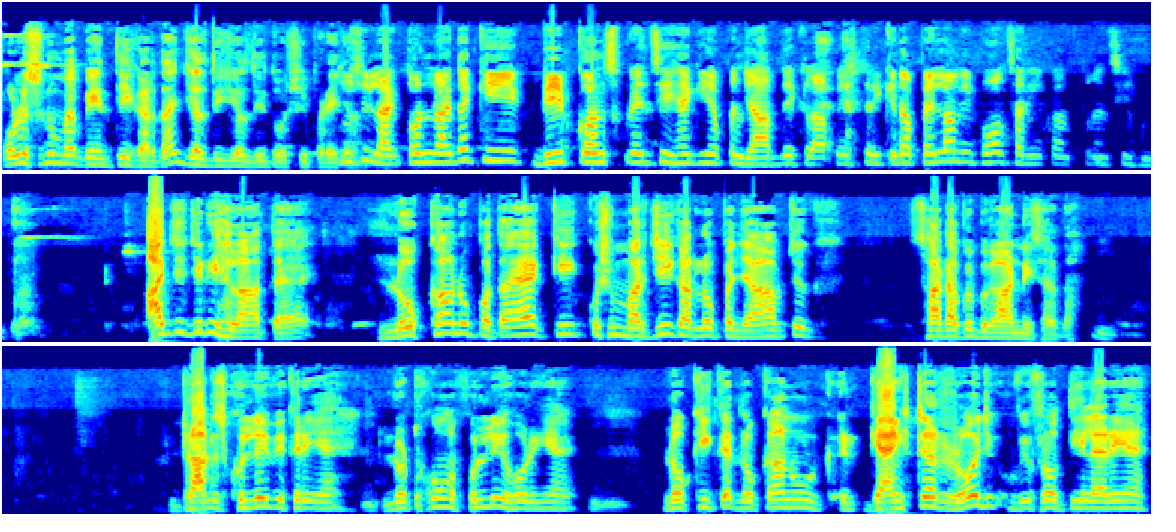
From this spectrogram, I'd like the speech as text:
ਪੁਲਿਸ ਨੂੰ ਮੈਂ ਬੇਨਤੀ ਕਰਦਾ ਜਲਦੀ ਜਲਦੀ ਦੋਸ਼ੀ ਫੜੇ ਜਾਣ। ਤੁਸੀਂ ਲੱਗ ਤੁਹਾਨੂੰ ਲੱਗਦਾ ਕਿ ਇੱਕ ਡੀਪ ਕਨਸਪੀਰੇਸੀ ਹੈਗੀ ਆ ਪੰਜਾਬ ਦੇ ਖਿਲਾਫ? ਇਸ ਤਰੀਕੇ ਨਾਲ ਪਹਿਲਾਂ ਵੀ ਬਹੁਤ ਸਾਰੀਆਂ ਕਨਸਪੀਰੇਸੀ ਹੁੰਦੀਆਂ ਅੱਜ ਜਿਹੜੀ ਹਾਲਾਤ ਹੈ ਲੋਕਾਂ ਨੂੰ ਪਤਾ ਹੈ ਕਿ ਕੁਝ ਮਰਜ਼ੀ ਕਰ ਲੋ ਪੰਜਾਬ 'ਚ ਸਾਡਾ ਕੋਈ ਵਿਗਾੜ ਨਹੀਂ ਸਕਦਾ। ਡਰੱਗਸ ਖੁੱਲੇ ਵਿਕ ਰਹੇ ਹੈ ਲੁੱਟਖੋਆਂ ਫੁੱਲੀ ਹੋ ਰਹੀਆਂ। ਲੋਕੀ ਲੋਕਾਂ ਨੂੰ ਗੈਂਗਸਟਰ ਰੋਜ਼ ਵਿਫਰੋਤੀ ਲੈ ਰਹੇ ਹੈ।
